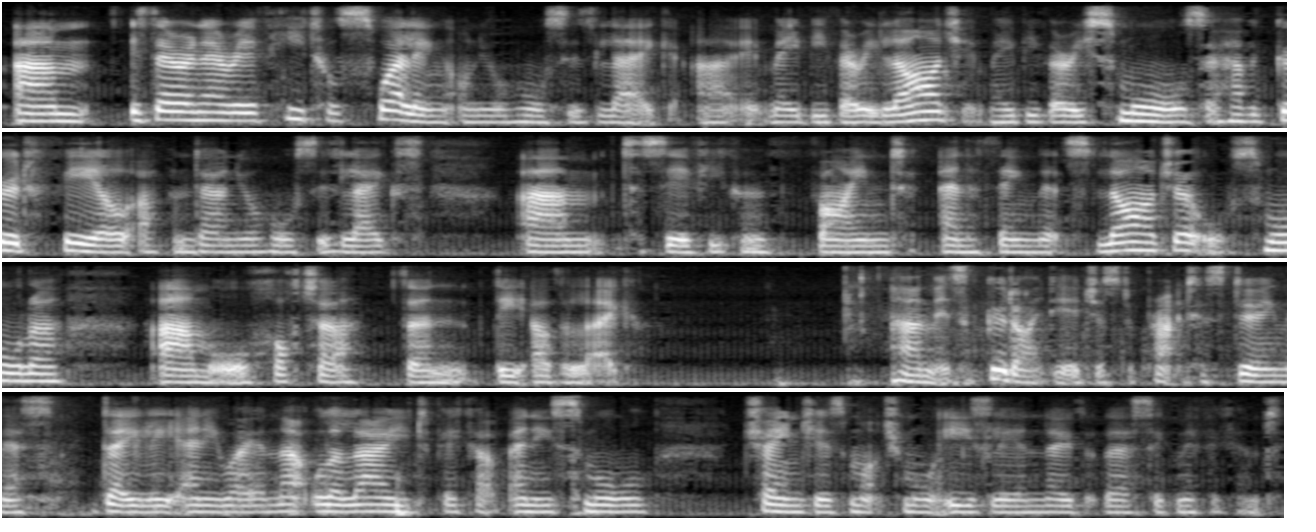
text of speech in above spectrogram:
Um, is there an area of heat or swelling on your horse's leg? Uh, it may be very large, it may be very small, so have a good feel up and down your horse's legs um, to see if you can find anything that's larger or smaller um, or hotter than the other leg. Um, it's a good idea just to practice doing this daily anyway, and that will allow you to pick up any small changes much more easily and know that they're significant.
